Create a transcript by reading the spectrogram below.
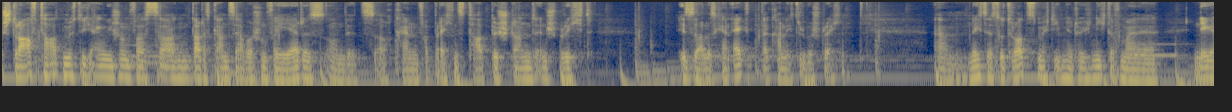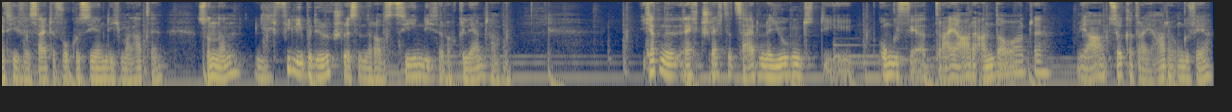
Straftaten müsste ich eigentlich schon fast sagen. Da das Ganze aber schon verjährt ist und jetzt auch keinem Verbrechenstatbestand entspricht, ist es alles kein Act, da kann ich drüber sprechen. Ähm, nichtsdestotrotz möchte ich mich natürlich nicht auf meine negative Seite fokussieren, die ich mal hatte, sondern viel lieber die Rückschlüsse daraus ziehen, die ich dadurch gelernt habe. Ich hatte eine recht schlechte Zeit in der Jugend, die ungefähr drei Jahre andauerte ja, circa drei Jahre ungefähr.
